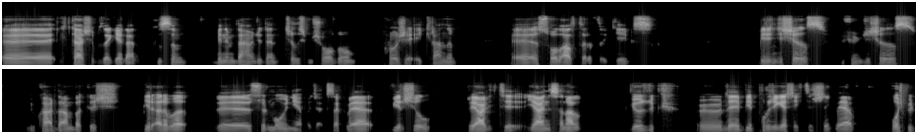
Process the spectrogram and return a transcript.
Ee, ilk karşımıza gelen kısım benim daha önceden çalışmış olduğum proje ekranım. Ee, sol alt tarafta Games birinci şahıs, üçüncü şahıs, yukarıdan bakış, bir araba e, sürme oyunu yapacaksak veya virtual reality yani sanal gözlükle bir proje gerçekleştirecek veya boş bir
